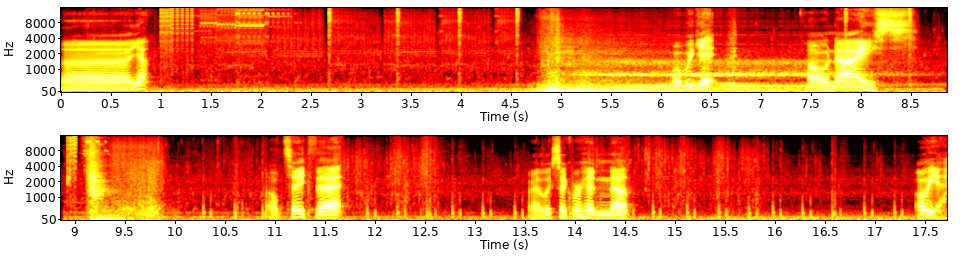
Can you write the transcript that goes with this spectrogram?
Uh, yeah. What we get? Oh, nice. I'll take that. Alright, looks like we're heading up. Oh, yeah.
